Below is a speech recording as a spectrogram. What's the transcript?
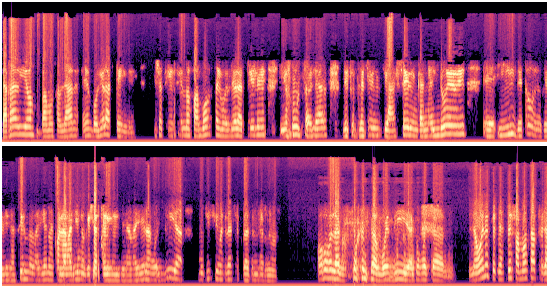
la radio, vamos a hablar, eh, volvió la tele. Ella sigue siendo famosa y volvió a la tele y vamos a hablar de su presencia ayer en Canal 9 eh, y de todo lo que viene haciendo Diana con la Marino, que ya está en línea. Diana, buen día. Muchísimas gracias por atendernos. Hola, ¿cómo andan? Buen día, ¿cómo están? Lo bueno es que te haces famosa, pero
